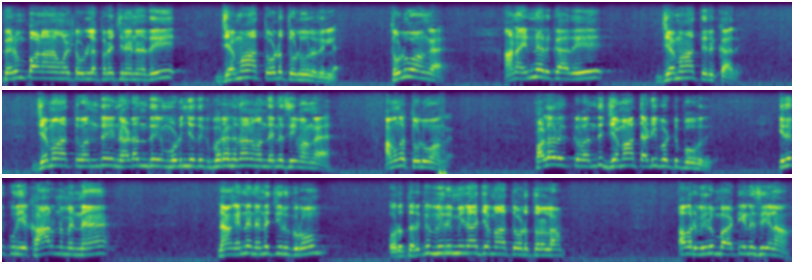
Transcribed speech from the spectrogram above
பெரும்பாலானவங்கள்ட்ட உள்ள பிரச்சனை என்னது? ஜமாத்தோட தொழுகிறதில்லை தொழுவாங்க. ஆனால் என்ன இருக்காது? ஜமாத் இருக்காது. ஜமாத் வந்து நடந்து முடிஞ்சதுக்கு பிறகு தான் வந்து என்ன செய்வாங்க? அவங்க தொழுவாங்க. பலருக்கு வந்து ஜமாத் அடிபட்டு போகுது. இதற்குரிய காரணம் என்ன? நாங்கள் என்ன நினச்சிருக்கிறோம்? ஒருத்தருக்கு விரும்பினா ஜமாத்தோட தொழலாம். அவர் விரும்பாட்டி என்ன செய்யலாம்?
